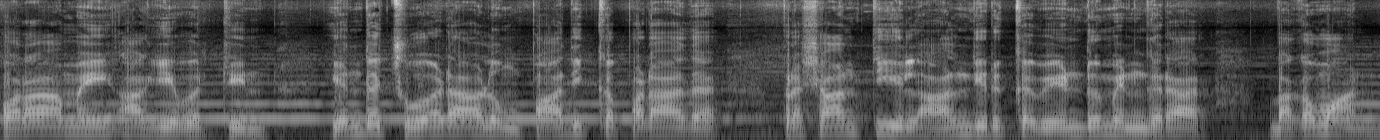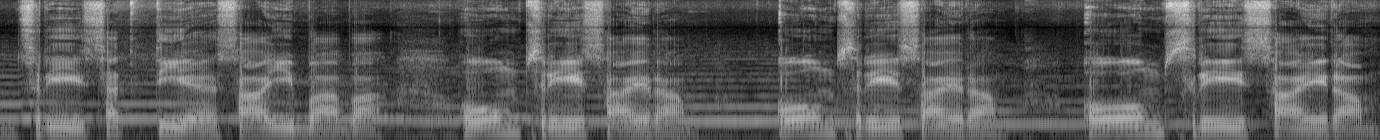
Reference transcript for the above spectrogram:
பொறாமை ஆகியவற்றின் எந்த சுவடாலும் பாதிக்கப்படாத பிரசாந்தியில் ஆழ்ந்திருக்க வேண்டும் என்கிறார் பகவான் ஸ்ரீ சத்திய சாயி பாபா. ஓம் ஸ்ரீ சாய்ராம். ஓம் ஸ்ரீ சாய்ராம். ஓம் ஸ்ரீ சாய்ராம்.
